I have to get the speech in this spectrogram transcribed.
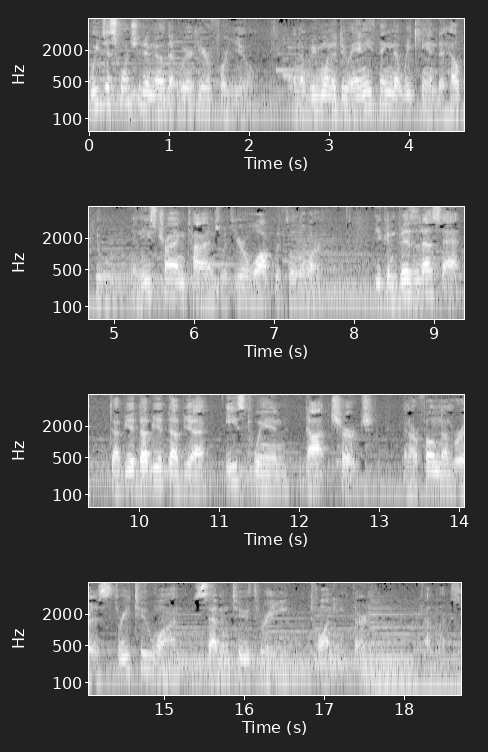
We just want you to know that we're here for you and that we want to do anything that we can to help you in these trying times with your walk with the Lord. You can visit us at www.eastwind.church, and our phone number is 321 723 2030. God bless.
